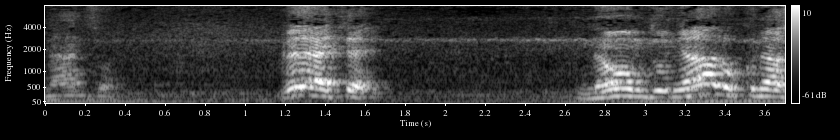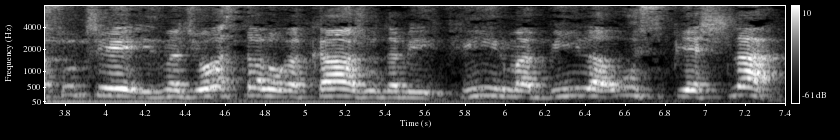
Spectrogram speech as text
Nadzor. Gledajte, na ovom dunjalu ko nas uče, između ostaloga kažu da bi firma bila uspješna,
